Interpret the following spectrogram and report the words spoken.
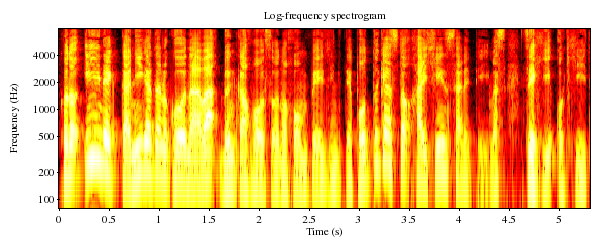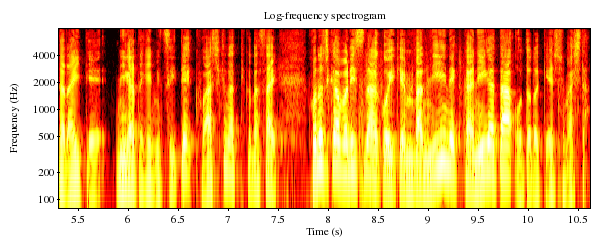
このいいねっか新潟のコーナーは文化放送のホームページにてポッドキャスト配信されています。ぜひお聞きいただいて新潟県について詳しくなってください。この時間はリスナーご意見番いいねっか新潟お届けしました。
